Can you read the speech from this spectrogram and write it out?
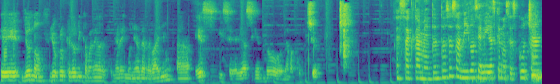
eh, yo no, yo creo que la única manera de generar inmunidad de rebaño ah, es y seguirá siendo la vacunación. Exactamente. Entonces, amigos y amigas que nos escuchan,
